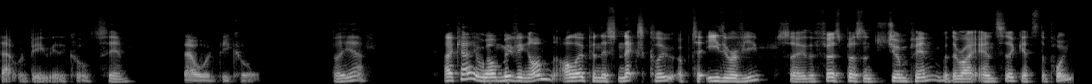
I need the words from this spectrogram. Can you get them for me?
that would be really cool to see him That would be cool. but yeah okay well moving on i'll open this next clue up to either of you so the first person to jump in with the right answer gets the point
